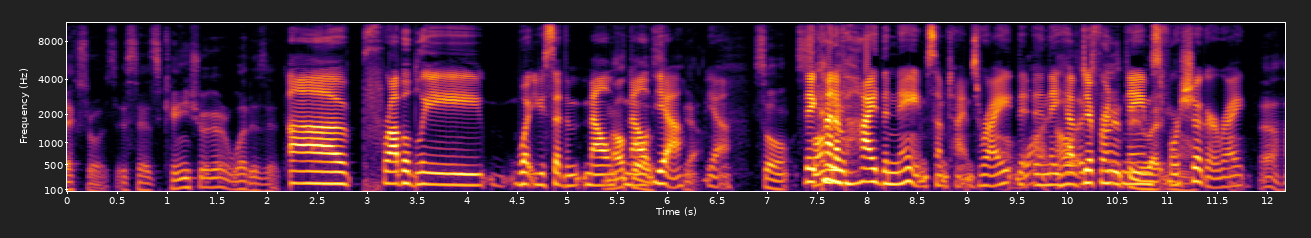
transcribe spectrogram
dextrose? It says cane sugar. What is it? Uh, probably what you said the mal, mal Maltose, yeah, yeah. yeah. so They kind of yo- hide the name sometimes, right? Uh, and they I'll have different it to you names right for now. sugar, right? Yeah.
